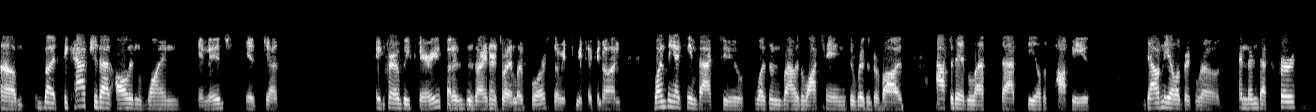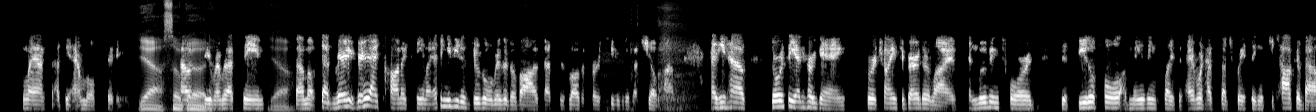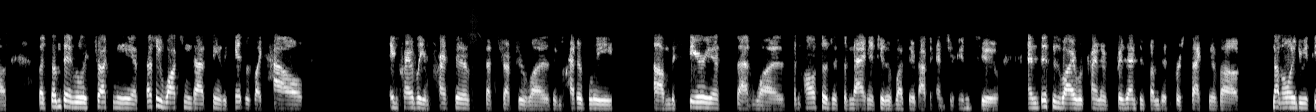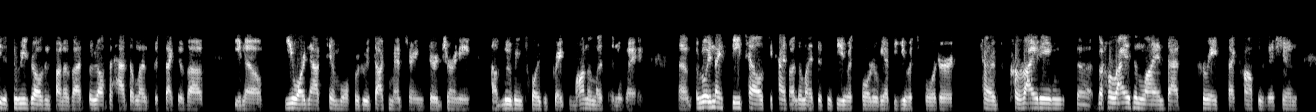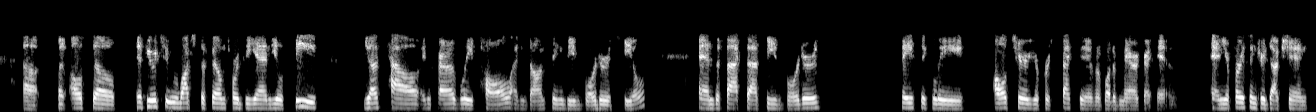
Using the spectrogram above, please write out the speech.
Um, but to capture that all in one image is just incredibly scary. But as a designer, it's what I live for, so we, we took it on. One thing I came back to wasn't when I was watching The Wizard of Oz after they had left that field of poppies down the yellow brick road, and then that first glance at the Emerald City. Yeah, so was- good. do you remember that scene? Yeah. Um, that very, very iconic scene. Like I think if you just Google Wizard of Oz, that's just one of the first images that show up. And you have Dorothy and her gang who are trying to bear their lives and moving towards this beautiful, amazing place that everyone has such great things to talk about. But something really struck me, especially watching that scene as a kid, was like how incredibly impressive that structure was, incredibly um, mysterious that was, and also just the magnitude of what they're about to enter into. And this is why we're kind of presented from this perspective of not only do we see the three girls in front of us, but we also have the lens perspective of, you know, you are now Tim Wolfer, who's documenting their journey, uh, moving towards this great monolith in a way. Um, a really nice detail to kind of underline this is the U.S. border. We have the U.S. border kind of providing the, the horizon line that creates that composition. Uh, but also, if you were to watch the film towards the end, you'll see just how incredibly tall and daunting these borders feel. And the fact that these borders basically alter your perspective of what America is. And your first introduction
